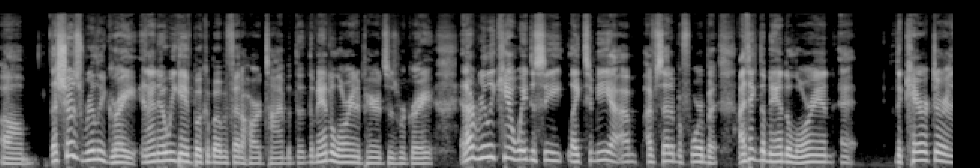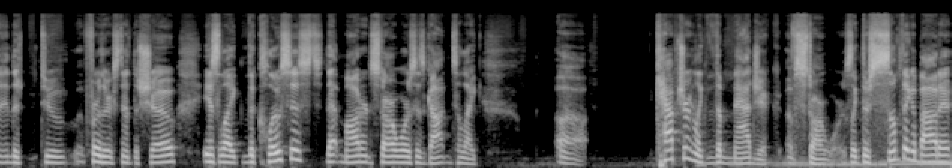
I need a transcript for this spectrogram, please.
Um that show's really great. And I know we gave Book of Boba Fett a hard time, but the, the Mandalorian appearances were great. And I really can't wait to see like to me, I'm, I've said it before, but I think the Mandalorian uh, the character and the to further extent the show is like the closest that modern Star Wars has gotten to like uh capturing like the magic of Star Wars. Like there's something about it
